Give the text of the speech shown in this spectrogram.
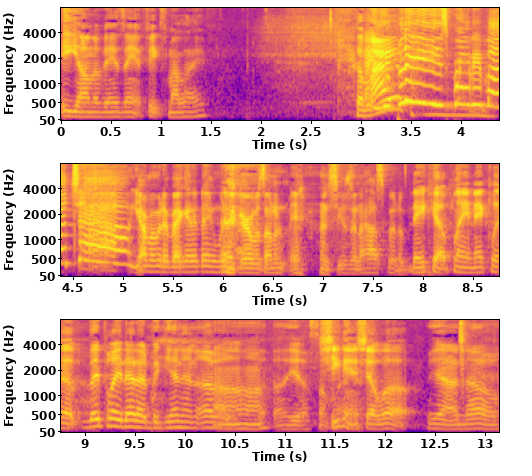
Iyanla Vanzant fixed my life. Can you Kamiyah, please pray me my child? Y'all remember that back in the day when the girl was on, when she was in the hospital? they kept playing that clip. They played that at the beginning of. Uh, yeah, something She like didn't that. show up. Yeah, I know.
